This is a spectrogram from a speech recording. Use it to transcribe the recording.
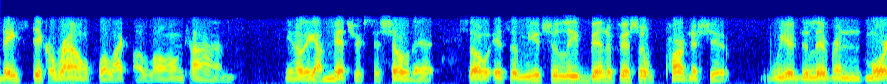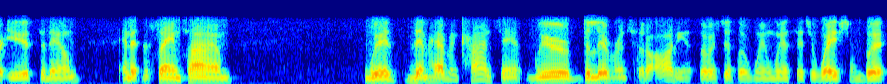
They stick around for like a long time. You know, they got metrics to show that. So it's a mutually beneficial partnership we're delivering more ears to them, and at the same time, with them having content, we're delivering to the audience. So it's just a win-win situation. But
